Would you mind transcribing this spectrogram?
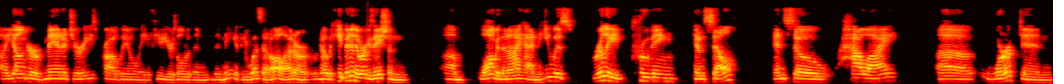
a younger manager. He's probably only a few years older than, than me, if he was at all. I don't know, but he'd been in the organization um, longer than I had, and he was really proving himself. And so, how I uh, worked and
